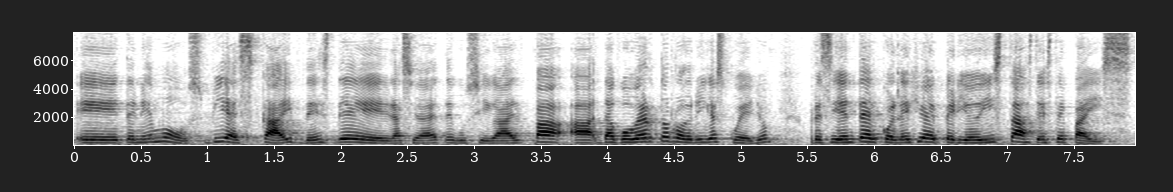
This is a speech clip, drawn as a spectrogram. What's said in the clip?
Eh, tenemos vía Skype desde la ciudad de Tegucigalpa a Dagoberto Rodríguez Cuello, presidente del Colegio de Periodistas de este país.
